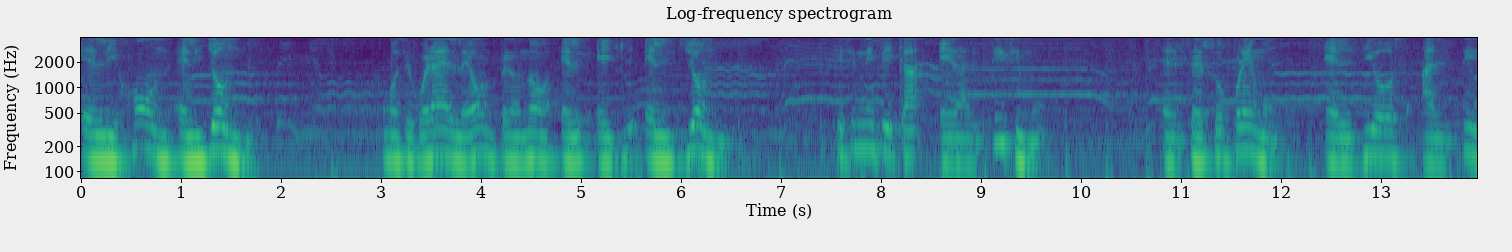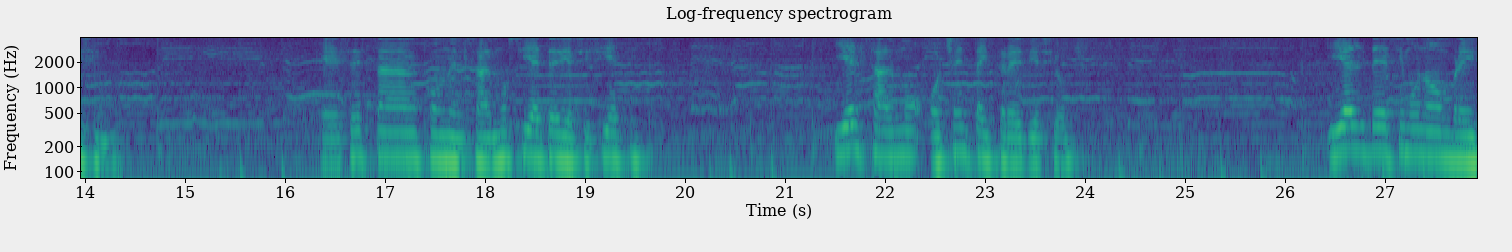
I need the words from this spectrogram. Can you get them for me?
Elijón, Elillón. Como si fuera el león, pero no, el el, Elillón. ¿Qué significa el Altísimo? El Ser Supremo, el Dios Altísimo. Ese está con el Salmo 7, 17 y el Salmo 83, 18. Y el décimo nombre,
